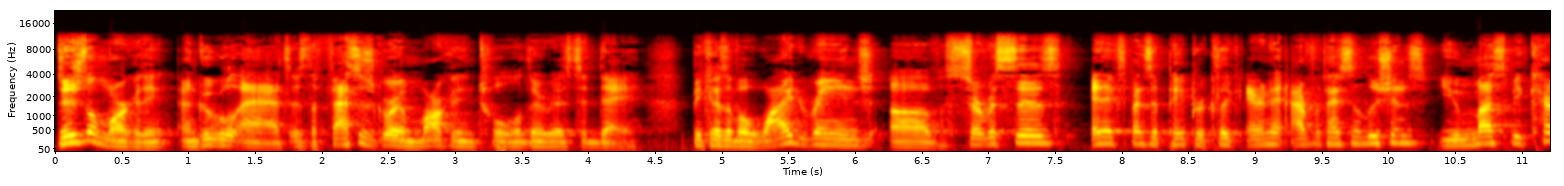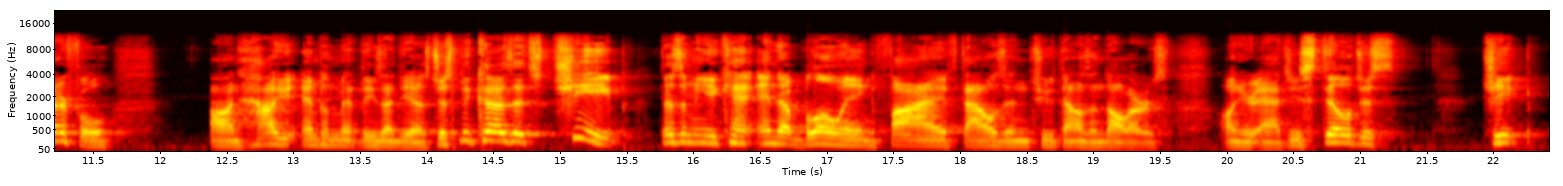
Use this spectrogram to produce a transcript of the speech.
Digital marketing and Google Ads is the fastest growing marketing tool there is today because of a wide range of services, inexpensive pay per click internet advertising solutions. You must be careful on how you implement these ideas. Just because it's cheap doesn't mean you can't end up blowing $5,000, $2,000 on your ads. You still just cheap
